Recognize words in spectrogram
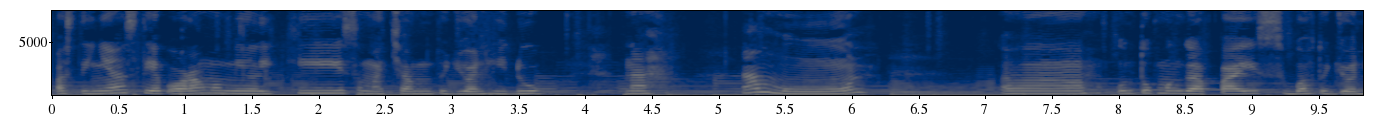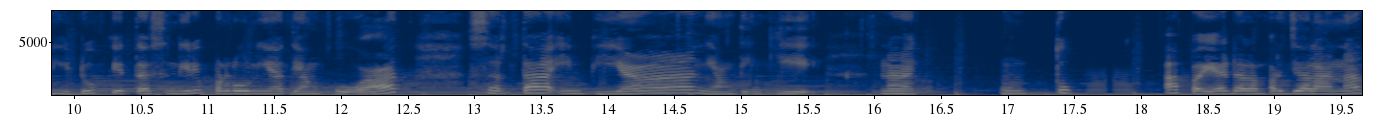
Pastinya setiap orang memiliki semacam tujuan hidup. Nah, namun uh, untuk menggapai sebuah tujuan hidup kita sendiri perlu niat yang kuat serta impian yang tinggi. Nah, untuk apa ya dalam perjalanan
